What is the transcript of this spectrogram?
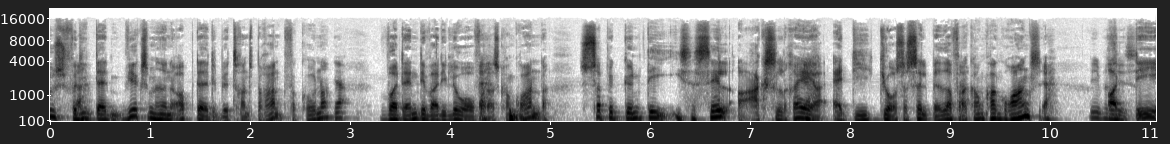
Yes. fordi ja. da virksomhederne opdagede, at det blev transparent for kunder, Ja. hvordan det var, de lå over for ja. deres konkurrenter, så begyndte det i sig selv at accelerere, ja. at de gjorde sig selv bedre, for der kom konkurrence. Ja, lige og, det,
